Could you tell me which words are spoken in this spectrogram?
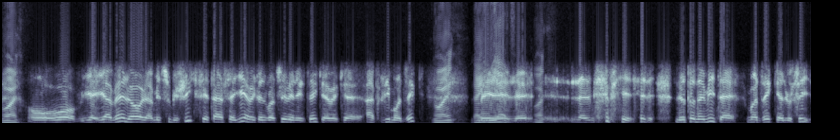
Ouais. On Il y avait là la Mitsubishi qui s'était essayée avec une voiture électrique avec euh, un prix modique. Oui. Mais l'autonomie était modique elle aussi.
